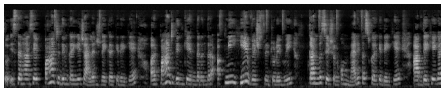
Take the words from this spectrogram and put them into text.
तो इस तरह से पाँच दिन का ये चैलेंज लेकर के देखिए और पाँच दिन के अंदर अंदर अपनी ही विश से जुड़ी हुई कन्वर्सेशन को मैनिफेस्ट करके देखिए। आप देखिएगा,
